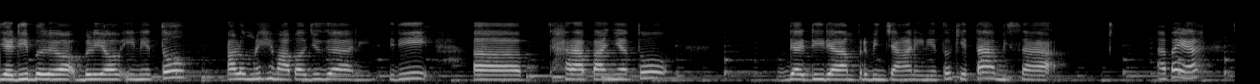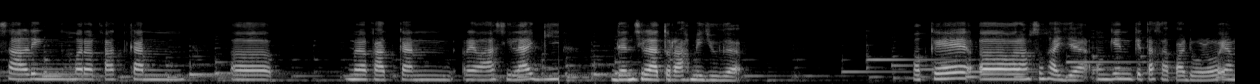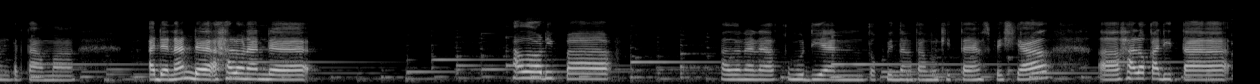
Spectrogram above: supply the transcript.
jadi beliau beliau ini tuh alumni Himapal juga nih jadi uh, harapannya tuh di dalam perbincangan ini tuh kita bisa apa ya saling merekatkan uh, merekatkan relasi lagi dan silaturahmi juga. Oke, uh, langsung saja. Mungkin kita sapa dulu. Yang pertama ada Nanda. Halo Nanda. Halo Dipa. Halo Nana. Kemudian untuk bintang tamu kita yang spesial, uh, halo Kadita.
